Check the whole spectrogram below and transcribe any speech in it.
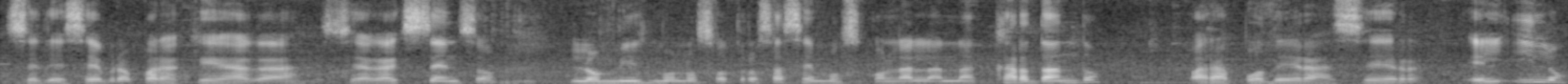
se deshebra para que haga, se haga extenso. Lo mismo nosotros hacemos con la lana cardando para poder hacer el hilo.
